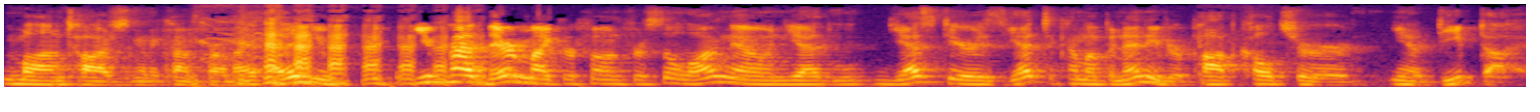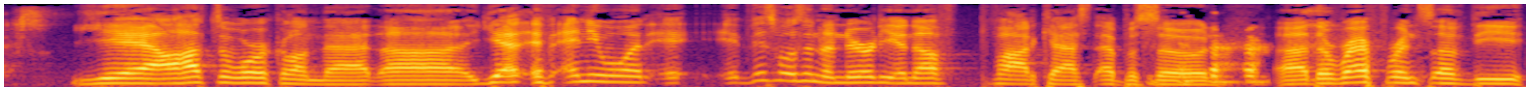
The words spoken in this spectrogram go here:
montage is going to come from. I, I think you've, you've, had their microphone for so long now, and yet Yes Dear is yet to come up in any of your pop culture, you know, deep dives. Yeah, I'll have to work on that. Uh, yeah, if anyone, if this wasn't a nerdy enough podcast episode, uh, the reference of the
